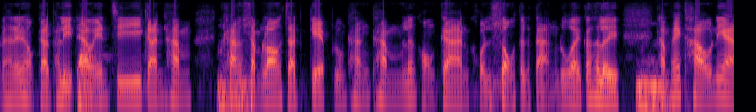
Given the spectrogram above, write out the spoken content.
นะในเรื่องของการผลิต LNG การทำคลังสำรองจัดเก็บรวมทั้งทำเรื่องของการขนส่งต่างๆ ด้วย ก็เลยทำให้เขาเนี่ย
